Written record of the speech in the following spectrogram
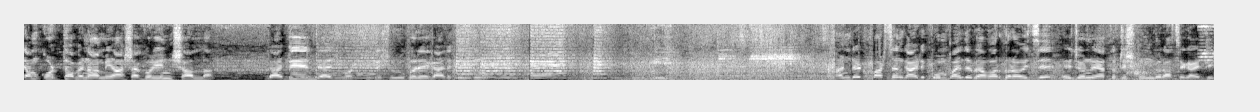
কাম করতে হবে না, আমি আশা করি ইনশাল্লাহ গাড়িটির ড্যাশবোর্ড থেকে শুরু করে গাড়ি কিন্তু হান্ড্রেড পার্সেন্ট গাড়িটি কোম্পানিতে ব্যবহার করা হয়েছে। এই জন্য এতটি সুন্দর আছে গাড়িটি।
